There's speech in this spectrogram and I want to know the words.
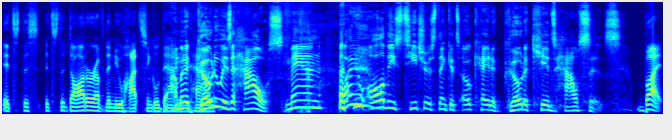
it's this it's the daughter of the new hot single dad I'm gonna go to his house. Man, why do all these teachers think it's okay to go to kids' houses? But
